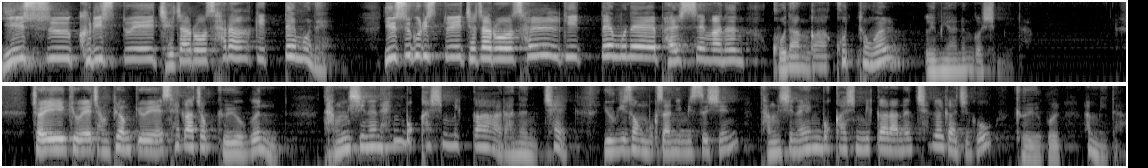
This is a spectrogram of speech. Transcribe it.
예수 그리스도의 제자로 살아가기 때문에 예수 그리스도의 제자로 살기 때문에 발생하는 고난과 고통을 의미하는 것입니다. 저희 교회 장평교회 새가족 교육은 당신은 행복하십니까? 라는 책 유기성 목사님이 쓰신 당신은 행복하십니까? 라는 책을 가지고 교육을 합니다.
